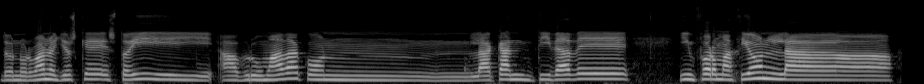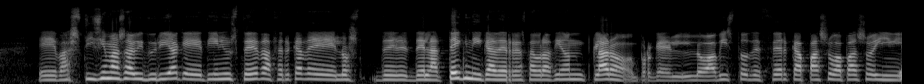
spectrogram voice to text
Don Urbano, yo es que estoy abrumada con la cantidad de información, la eh, vastísima sabiduría que tiene usted acerca de, los, de, la técnica de restauración, claro, porque lo ha visto de cerca, paso a paso, y,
